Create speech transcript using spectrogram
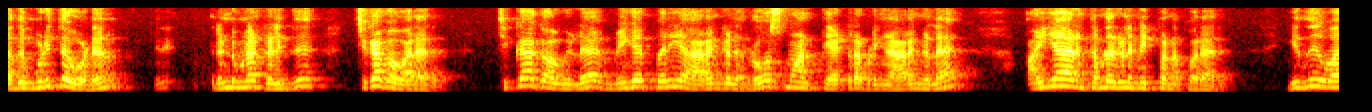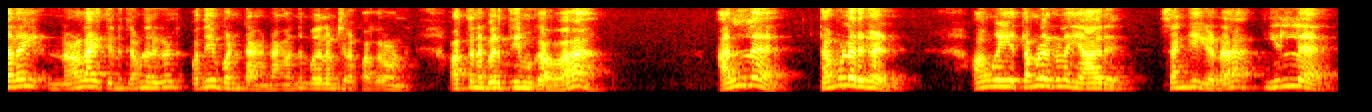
அது முடித்தவுடன் ரெண்டு மூணு நாள் கழித்து சிக்காகோ வராரு. சிக்காகோவில் மிகப்பெரிய அரங்கில் ரோஸ்மான் தியேட்டர் அப்படிங்கிற அரங்கில் ஐயாயிரம் தமிழர்களை மீட் பண்ண போறாரு. இதுவரை நாலாயிரத்தி ஐநூறு தமிழர்கள் பதிவு பண்ணிட்டாங்க. நாங்க வந்து முதலமைச்சரை பாக்குறோம்னு அத்தனை பேர் திமுகவா? அல்ல தமிழர்கள். அவங்க தமிழர்கள் யாரு? சங்கிகளா? இல்ல.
